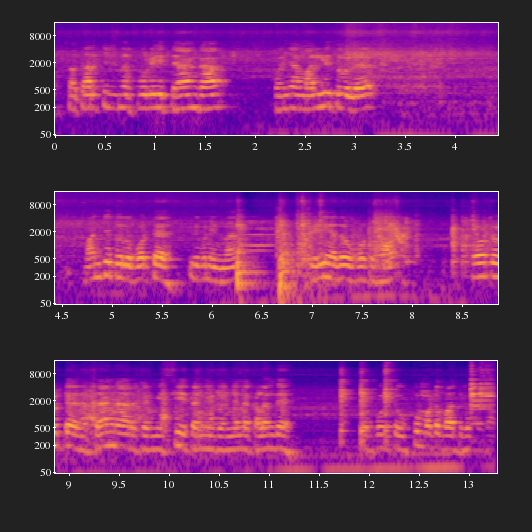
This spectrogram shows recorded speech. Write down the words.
இப்போ கரைச்சி வச்சிருந்த புளி தேங்காய் கொஞ்சம் மல்லித்தூள் மஞ்சத்தூள் போட்டு இது பண்ணியிருந்தேன். பெரிய ஏதோ போட்டுருவோம் போட்டு விட்டு அந்த தேங்காய் அரைச்ச மிக்ஸி தண்ணி கொஞ்சம் கலந்து போட்டு உப்பு மட்டும் பார்த்துக்கோங்க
